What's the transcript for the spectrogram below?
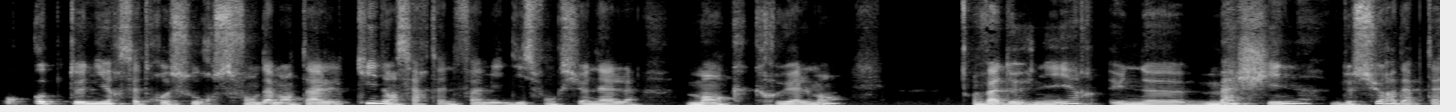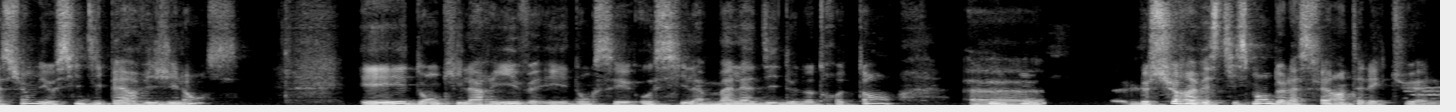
pour obtenir cette ressource fondamentale qui, dans certaines familles dysfonctionnelles, manque cruellement, va devenir une machine de suradaptation, mais aussi d'hypervigilance. Et donc, il arrive, et donc c'est aussi la maladie de notre temps, euh, mm-hmm. le surinvestissement de la sphère intellectuelle.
